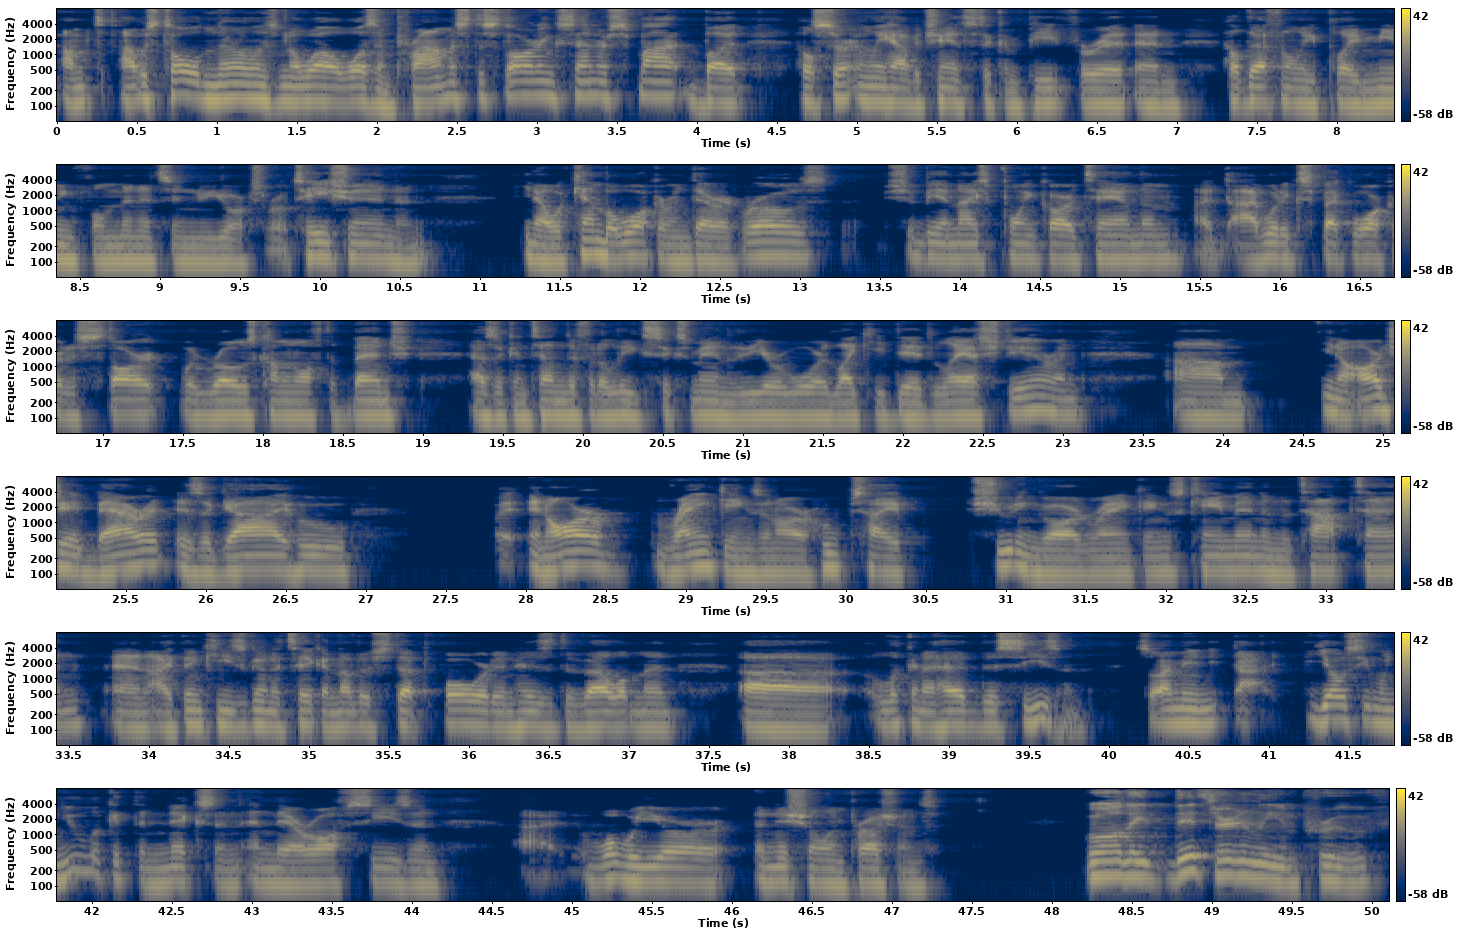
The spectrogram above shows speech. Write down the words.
I'm, I was told Nerlens Noel wasn't promised the starting center spot, but he'll certainly have a chance to compete for it, and he'll definitely play meaningful minutes in New York's rotation. And you know, with Kemba Walker and Derrick Rose, should be a nice point guard tandem. I, I would expect Walker to start with Rose coming off the bench as a contender for the league six man of the year award, like he did last year. And um, you know, RJ Barrett is a guy who, in our rankings and our hoops hype shooting guard rankings came in in the top 10 and i think he's going to take another step forward in his development uh, looking ahead this season. So i mean yossi when you look at the knicks and, and their off season uh, what were your initial impressions? Well they did certainly improve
